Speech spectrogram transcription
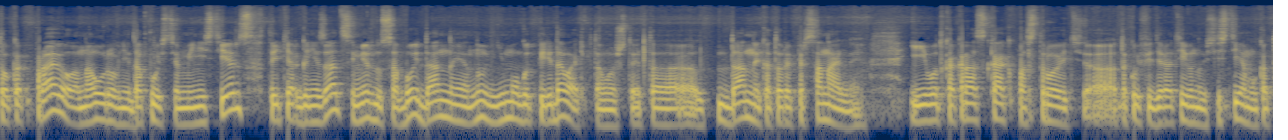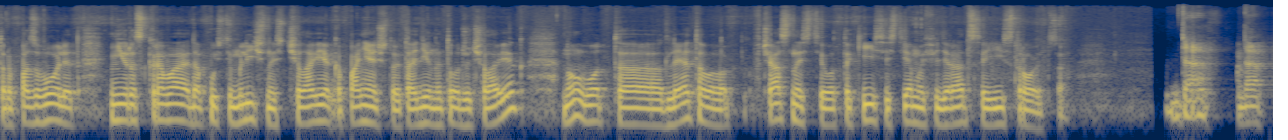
то, как правило, на уровне, допустим, министерств, эти организации между собой данные ну, не могут передавать, потому что это данные, которые персональные. И вот как раз как построить а, такую федеративную систему, которая позволит, не раскрывая, допустим, личность человека, понять, что это один и тот же человек, но вот а, для этого, в частности, вот такие системы федерации и строятся. Да, да,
